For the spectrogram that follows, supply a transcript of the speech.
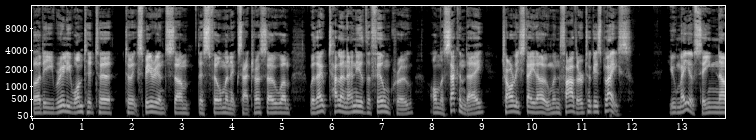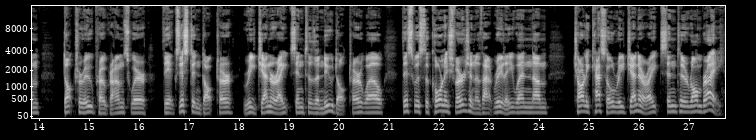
But he really wanted to to experience um, this film and etc. So, um, without telling any of the film crew, on the second day, Charlie stayed home and Father took his place. You may have seen um, Doctor Who programs where the existing Doctor regenerates into the new Doctor. Well, this was the Cornish version of that, really, when um, Charlie Kessel regenerates into Ron Bray.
